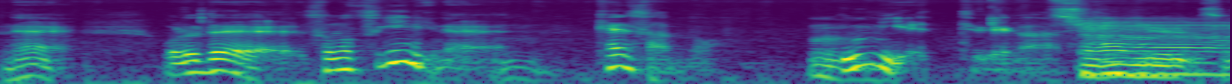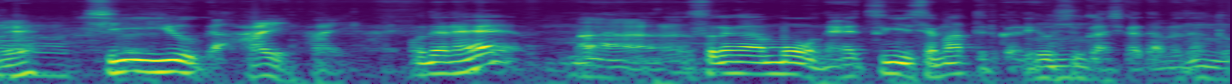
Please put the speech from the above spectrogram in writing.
ね。俺でその次にね、健さんの「海へ」っていう映画、CU ですね CU が。はいはいはい。ほんでねまあそれがもうね次に迫ってるから4週間しかダメだと、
